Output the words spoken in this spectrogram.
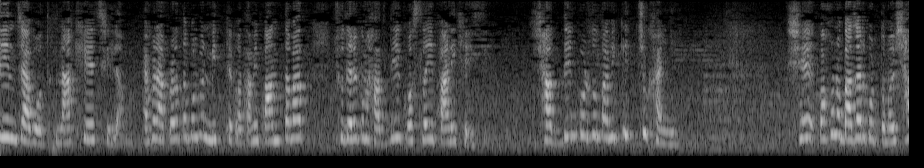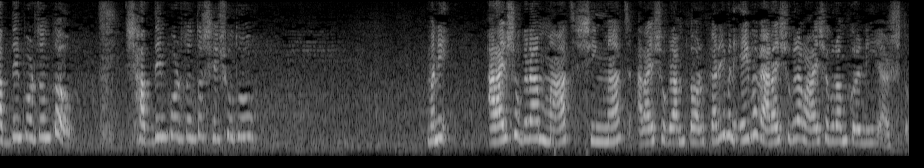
দিন যাবত না খেয়েছিলাম। এখন আপনারা তো বলবেন মিথ্যে কথা, আমি পান্তাবাদ শুধু এরকম হাত দিয়ে কসলাই পানি খেয়েছি। সাত দিন পর্যন্ত আমি কিচ্ছু খাইনি। সে কখনো বাজার করতো না। ওই সাত দিন পর্যন্ত, সাত দিন পর্যন্ত সে শুধু মানে আড়াইশো গ্রাম মাছ, শিং মাছ, আড়াইশো গ্রাম তরকারি মানে এইভাবে আড়াইশো গ্রাম আড়াইশো গ্রাম করে নিয়ে আসতো।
